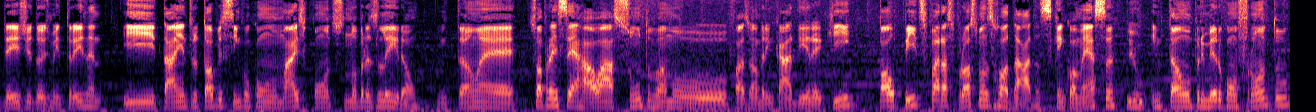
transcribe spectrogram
desde 2003, né? E tá entre o top 5 com mais pontos no Brasileirão. Então é. Só pra encerrar o assunto, vamos fazer uma brincadeira aqui. Palpites para as próximas rodadas. Quem começa? Eu. Então, o primeiro confronto.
